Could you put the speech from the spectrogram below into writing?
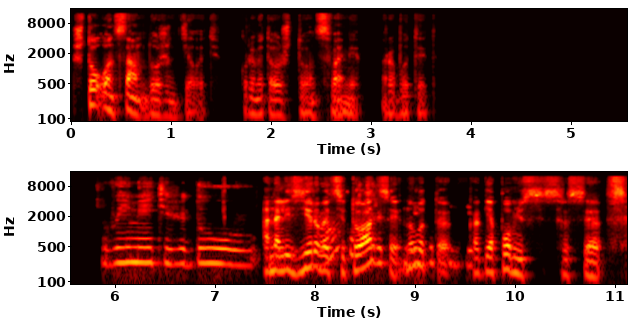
Что он сам должен делать, кроме того, что он с вами работает? Вы имеете в виду Анализировать ситуации. Ну вот, э, как я помню с, с, с,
